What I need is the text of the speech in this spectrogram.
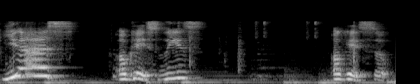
Yes! Okay, so these. Okay, so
